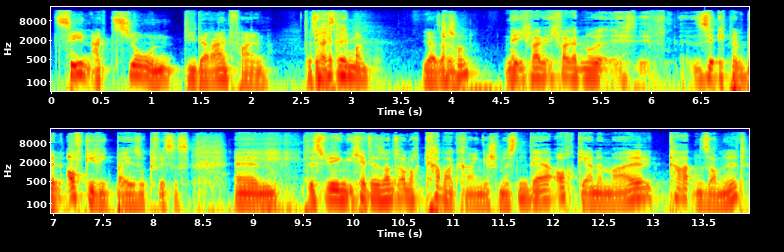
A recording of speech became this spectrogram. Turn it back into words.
10 Aktionen, die da reinfallen. Das Ich heißt, hätte- niemand. Ja, sag schon. Nee, ich war, ich war gerade nur, ich, ich bin, bin aufgeregt bei so Quizzes. Ähm, deswegen, ich hätte sonst auch noch Kabak reingeschmissen, der auch gerne mal Karten sammelt.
